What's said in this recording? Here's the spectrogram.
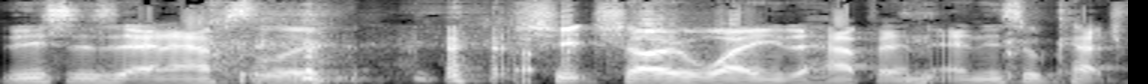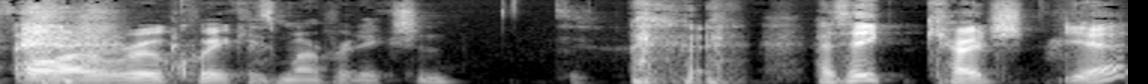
This is an absolute shit show waiting to happen, and this will catch fire real quick. Is my prediction. Has he coached yet?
